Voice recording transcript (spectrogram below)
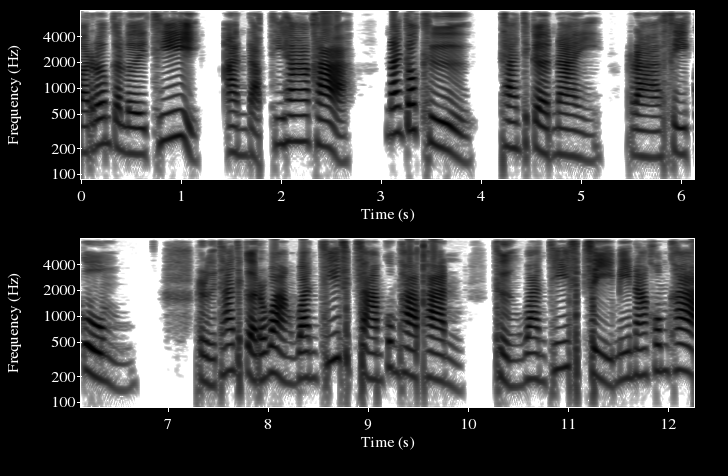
มาเริ่มกันเลยที่อันดับที่ 5 ค่ะ นั่นก็คือท่านที่เกิดในราศีกุม หรือท่านที่เกิดระหว่างวันที่ 13 กุมภาพันธ์ ถึงวันที่ 14 มีนาคมค่ะ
